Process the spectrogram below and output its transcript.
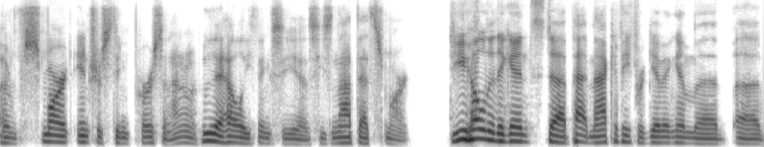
a smart, interesting person. I don't know who the hell he thinks he is. He's not that smart. Do you hold it against uh, Pat McAfee for giving him a, a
